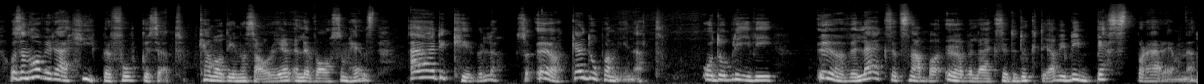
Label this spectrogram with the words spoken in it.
Och sen har vi det här hyperfokuset. Kan vara dinosaurier eller vad som helst. är det kul så ökar dopaminet. Och då blir vi överlägset snabba, överlägset duktiga. Vi blir bäst på det här ämnet.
